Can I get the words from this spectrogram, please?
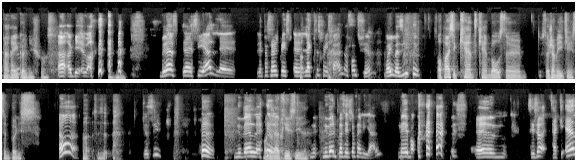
Parent inconnu, je pense. Ah, ok, bon. Bref, euh, c'est elle, le, personnage principal, euh, l'actrice principale, dans le fond, du film. Oui, vas-y. Son père, c'est Kent Campbell, c'est un, c'est un Jamaïcain, c'est une police. Ah! Ah, c'est ça. Je sais. nouvelle. On l'a appris aussi. Là. Nouvelle profession familiale. Mais bon. Euh, c'est ça. Fait qu'elle,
